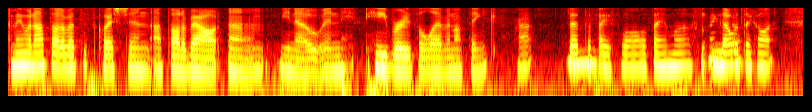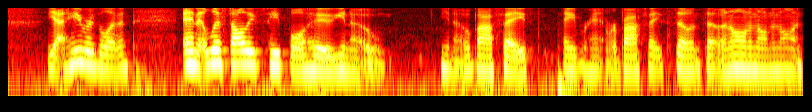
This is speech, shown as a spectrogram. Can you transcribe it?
I mean, when I thought about this question, I thought about, um, you know, in Hebrews 11, I think, right? Is that the Mhm. Faithful Hall of Fame list? Is that so. what they call it? Yeah, Hebrews 11. And it lists all these people who, you know, you know, by faith, Abraham, or by faith, so and so, and on and on and on.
